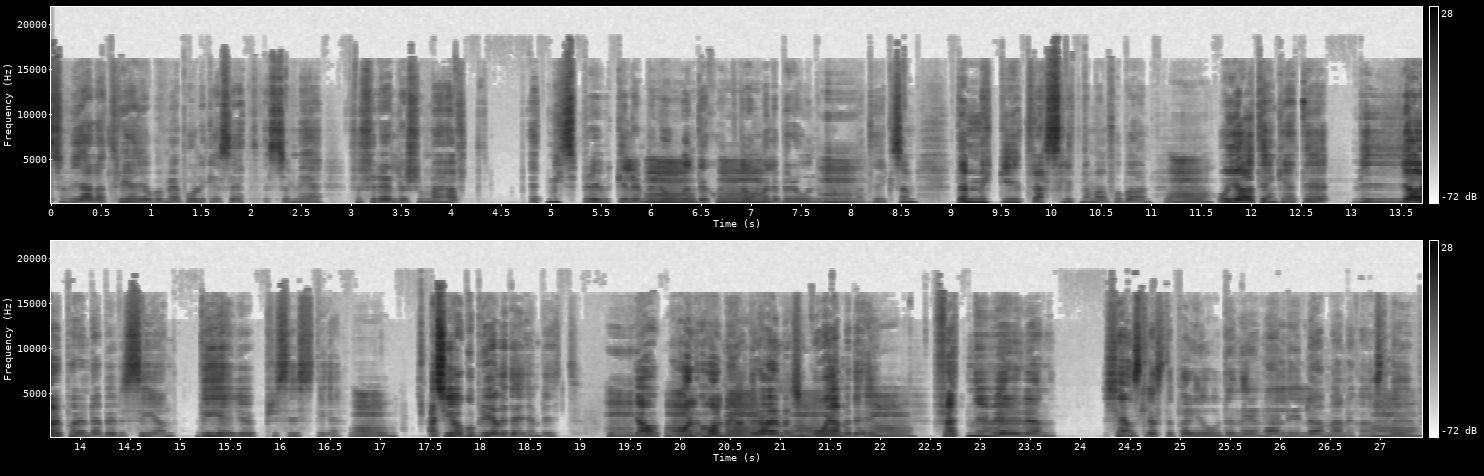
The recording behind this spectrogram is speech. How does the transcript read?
som vi alla tre jobbar med på olika sätt som är för föräldrar som har haft ett missbruk eller en Mm, beroendesjukdom mm. eller beroendeproblematik. Som, där mycket är trassligt när man får barn. Mm. Och jag tänker att det vi gör på den där BVCn, det är ju precis det. Mm. Alltså jag går bredvid dig en bit. Jag, håll, håll mig under armen så går jag med dig. Mm. För att nu är det den känsligaste perioden i den här lilla människans Mm. liv.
